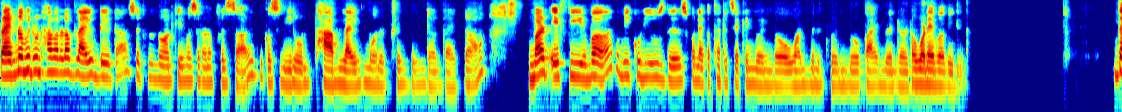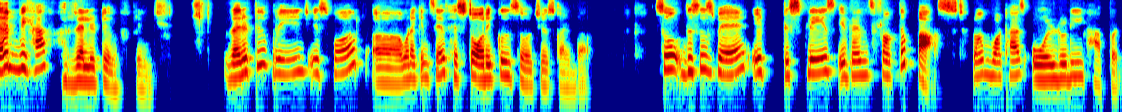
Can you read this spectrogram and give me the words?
Right now, we don't have a lot of live data, so it will not give us a lot of result because we don't have live monitoring being done right now. But if we were, we could use this for like a 30 second window, one minute window, five minute, or whatever we need. Then we have relative range. Relative range is for uh, what I can say historical searches kind of. So this is where it displays events from the past, from what has already happened.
